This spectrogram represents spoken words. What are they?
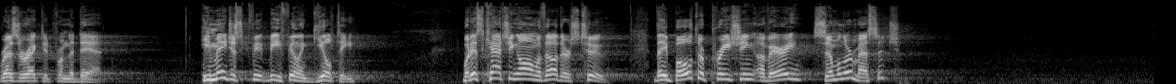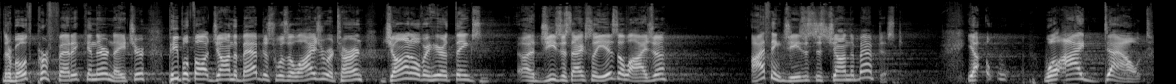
resurrected from the dead. He may just be feeling guilty, but it's catching on with others too. They both are preaching a very similar message. They're both prophetic in their nature. People thought John the Baptist was Elijah returned. John over here thinks uh, Jesus actually is Elijah. I think Jesus is John the Baptist. Yeah, well, I doubt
